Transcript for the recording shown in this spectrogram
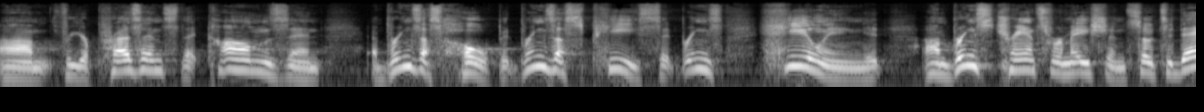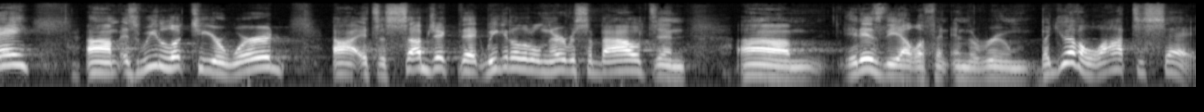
um, for your presence that comes and It brings us hope. It brings us peace. It brings healing. It um, brings transformation. So today, um, as we look to your word, uh, it's a subject that we get a little nervous about, and um, it is the elephant in the room, but you have a lot to say.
